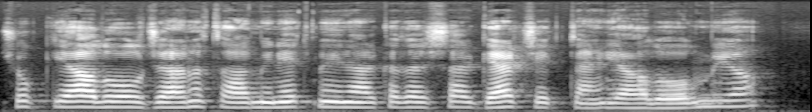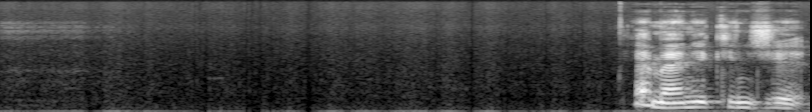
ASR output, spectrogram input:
çok yağlı olacağını tahmin etmeyin arkadaşlar. Gerçekten yağlı olmuyor. Hemen ikinci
